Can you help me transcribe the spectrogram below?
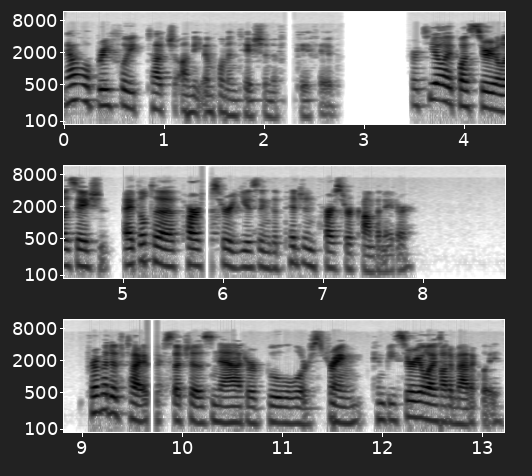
Now I'll briefly touch on the implementation of Kayfabe. For TLA plus serialization, I built a parser using the Pidgin parser combinator. Primitive types such as nat or bool or string can be serialized automatically.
